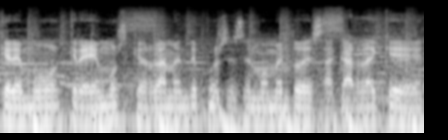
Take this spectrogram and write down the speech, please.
queremos, creemos que realmente pues es el momento de sacarla y que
